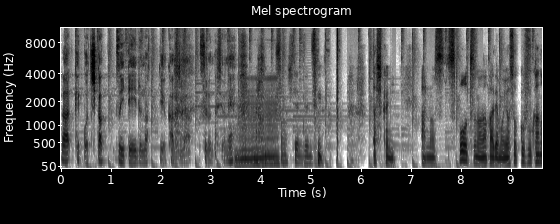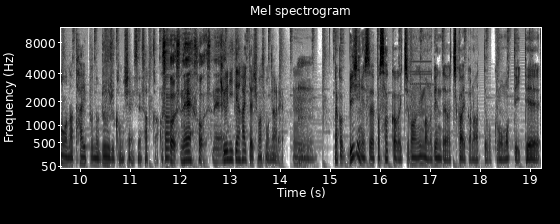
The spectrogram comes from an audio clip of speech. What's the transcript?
が結構近づいているなっていう感じがするんですよねう。ーなるほどんその視点全然なかった。確かに。あの、ススポーツの中でも予測不可能なタイプのルールかもしれないですね、サッカー。そうですね、そうですね。急に点入ったりしますもんね、あれ。うんうんなんかビジネスはやっぱサッカーが一番今の現代は近いかなって僕も思っていて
